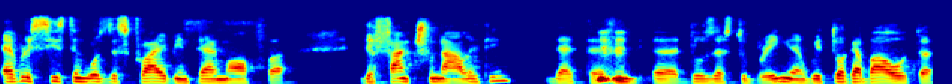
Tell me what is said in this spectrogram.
every system was described in terms of uh, the functionality that uh, mm-hmm. uh, those has to bring. And we talk about uh,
